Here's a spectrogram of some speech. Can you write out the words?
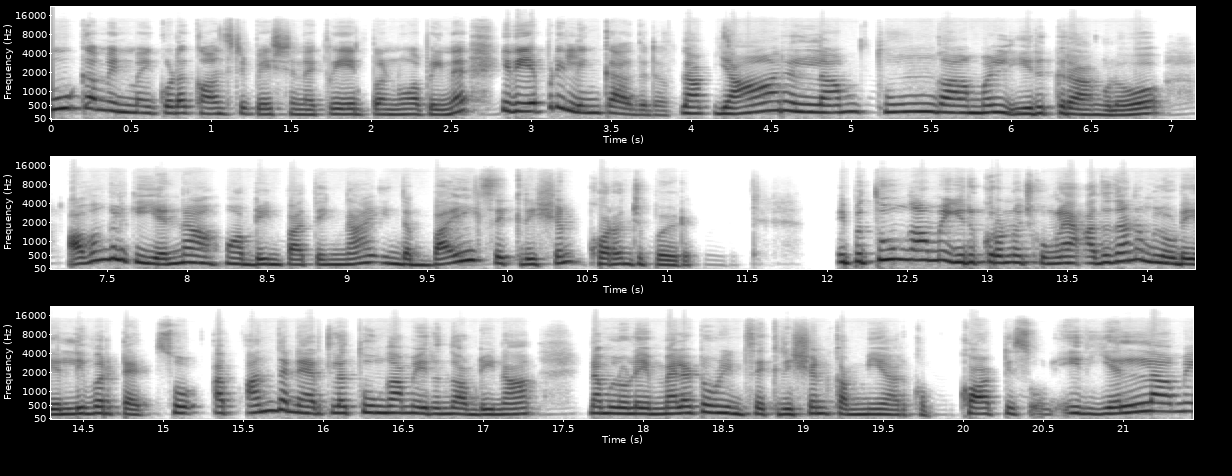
தூக்கமின்மை கூட கான்ஸ்டிபேஷனை கிரியேட் பண்ணும் அப்படின்னு. இது எப்படி லிங்க் ஆகுது நாம் யாரெல்லாம் தூங்காமல் இருக்கிறாங்களோ அவங்களுக்கு என்ன ஆகும் அப்படின்னு பார்த்தீங்கன்னா இந்த பைல் செக்ரிஷன் குறைஞ்சு போயிடும். இப்போ தூங்காமல் இருக்கிறோம்னு வச்சுக்கோங்களேன் அதுதான் நம்மளுடைய லிவர் டைப் ஸோ அப் அந்த நேரத்தில் தூங்காமல் இருந்தோம் அப்படின்னா நம்மளுடைய மெலட்டோனின் செக்ரிஷன் கம்மியா இருக்கும். கார்டிசோல் இது எல்லாமே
